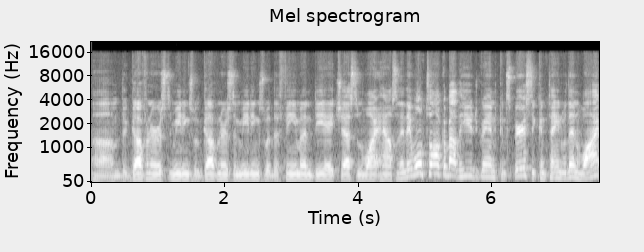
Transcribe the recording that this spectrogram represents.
um, the governors, the meetings with governors, the meetings with the FEMA and DHS and White House, and then they won't talk about the huge grand conspiracy contained within why?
